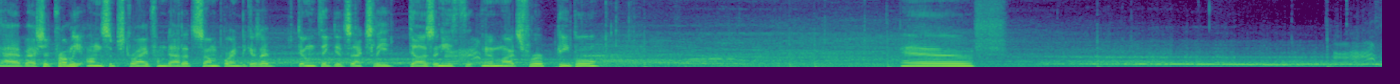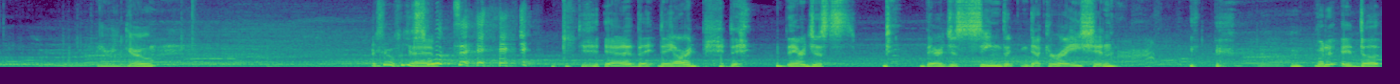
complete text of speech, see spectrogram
uh, I should probably unsubscribe from that at some point because I don't think it actually does anything much for people. Uh, there we go. Just what the heck? Yeah, they, they are they, they're just they're just scene de- decoration. but it, it does.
